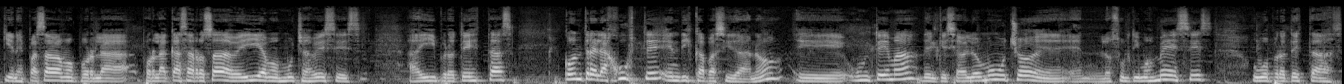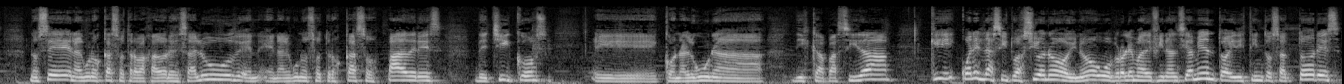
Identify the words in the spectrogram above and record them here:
quienes pasábamos por la, por la Casa Rosada veíamos muchas veces ahí protestas contra el ajuste en discapacidad, ¿no? Eh, un tema del que se habló mucho en, los últimos meses. Hubo protestas, no sé, en algunos casos trabajadores de salud, en, en algunos otros casos padres de chicos eh, con alguna discapacidad. ¿Qué, ¿Cuál es la situación hoy? ¿no? Hubo problemas de financiamiento, hay distintos actores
